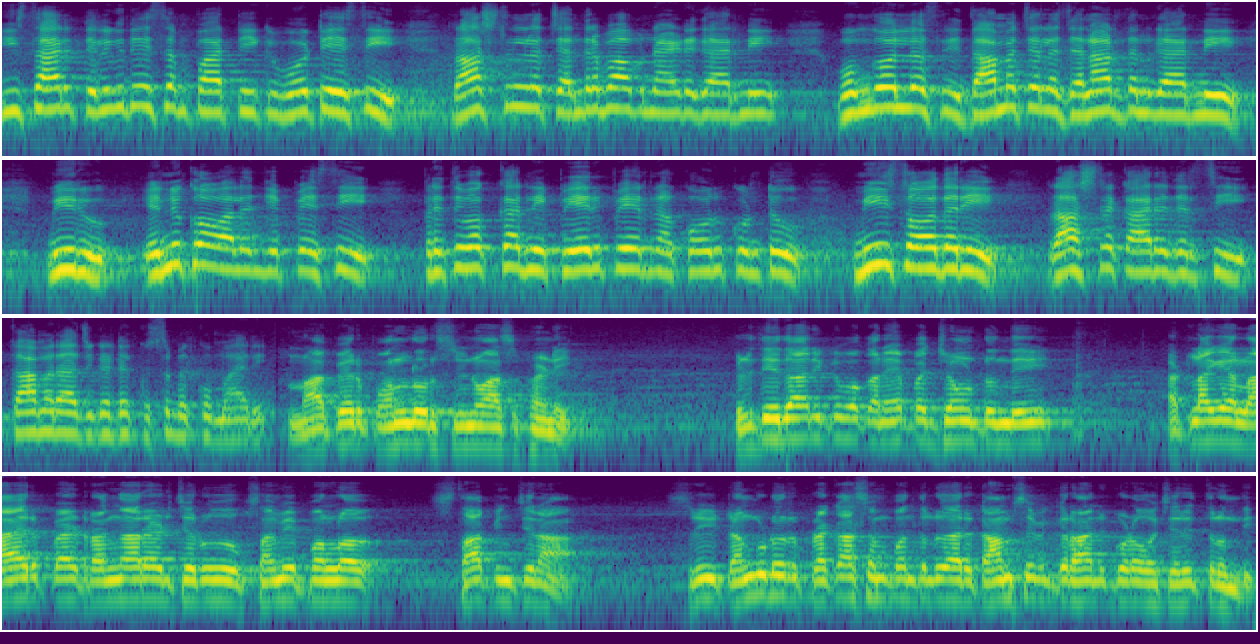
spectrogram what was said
ఈసారి తెలుగుదేశం పార్టీకి ఓటేసి రాష్ట్రంలో చంద్రబాబు నాయుడు గారిని ఒంగోలులో శ్రీ దామచర్ల జనార్దన్ గారిని మీరు ఎన్నుకోవాలని చెప్పేసి ప్రతి ఒక్కరిని పేరు పేరున కోరుకుంటూ మీ సోదరి రాష్ట్ర కార్యదర్శి కామరాజుగడ్డ కుసుమకుమారి. నా పేరు పొన్నలూరు శ్రీనివాస ప్రతిదానికి ఒక నేపథ్యం ఉంటుంది. అట్లాగే లాయర్పేట రంగారెడ్డి చెరువు సమీపంలో స్థాపించిన శ్రీ టంగుడూరు ప్రకాశం పంతులు గారి కాంస్య విగ్రహానికి కూడా ఒక చరిత్ర ఉంది.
